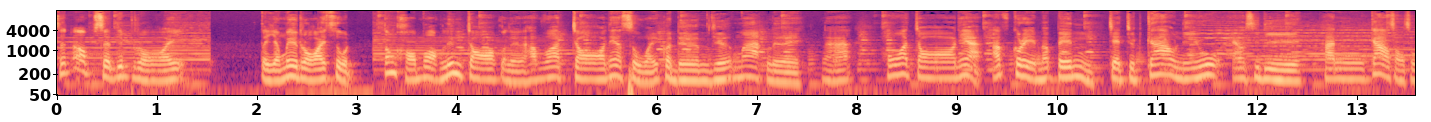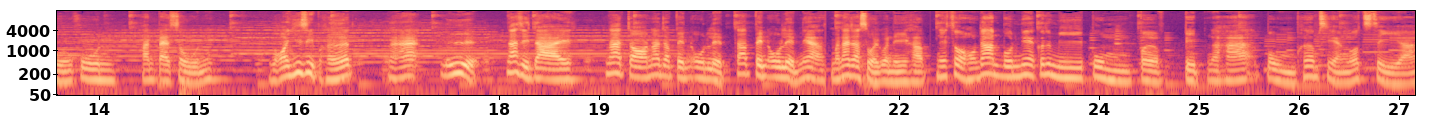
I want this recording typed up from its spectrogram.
เซตอัพเสร็จเรียบร้อย แต่ยังไม่ร้อยสุด ต้องขอบอกเรื่องจอก่อนเลยนะครับ ว่าจอเนี่ยสวยกว่าเดิมเยอะมากเลยนะฮะ เพราะว่าจอเนี่ยอัปเกรดมาเป็น 7.9 นิ้ว LCD 1920คูณ1080 120 เฮิร์ตนะฮะนี่น่าเสียดาย หน้าจอน่าจะเป็น OLED ถ้าเป็น OLED เนี่ยมันน่าจะสวยกว่านี้ครับ ในส่วนของด้านบนเนี่ยก็จะมีปุ่มเปิดปิดนะฮะ ปุ่มเพิ่มเสียงลดเสียง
